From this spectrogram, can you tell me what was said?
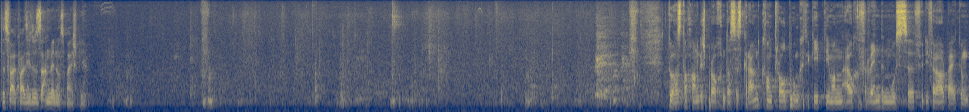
das war quasi das Anwendungsbeispiel. Du hast noch angesprochen, dass es Ground-Control-Punkte gibt, die man auch verwenden muss äh, für die Verarbeitung.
